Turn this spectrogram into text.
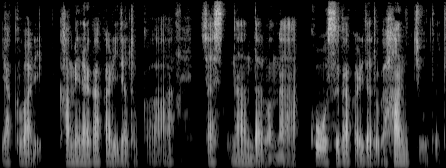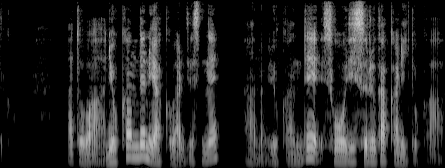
役割。カメラ係だとか、写真、なんだろうな、コース係だとか、班長だとか。あとは、旅館での役割ですね。あの、旅館で掃除する係とか、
